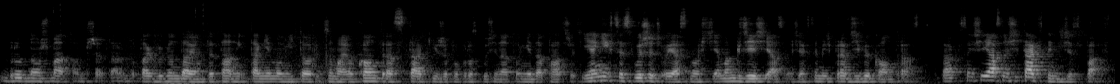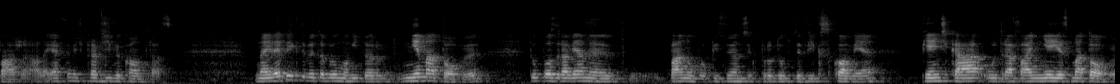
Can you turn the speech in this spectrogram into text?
brudną szmatą przetarł, bo tak wyglądają te tanie, tanie monitory, co mają kontrast taki, że po prostu się na to nie da patrzeć. Ja nie chcę słyszeć o jasności, ja mam gdzieś jasność, ja chcę mieć prawdziwy kontrast. Tak? W sensie jasność i tak w tym idzie w parze, ale ja chcę mieć prawdziwy kontrast. Najlepiej, gdyby to był monitor niematowy. Tu pozdrawiamy panów opisujących produkty w XCOMie. 5K Ultrafine nie jest matowy.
